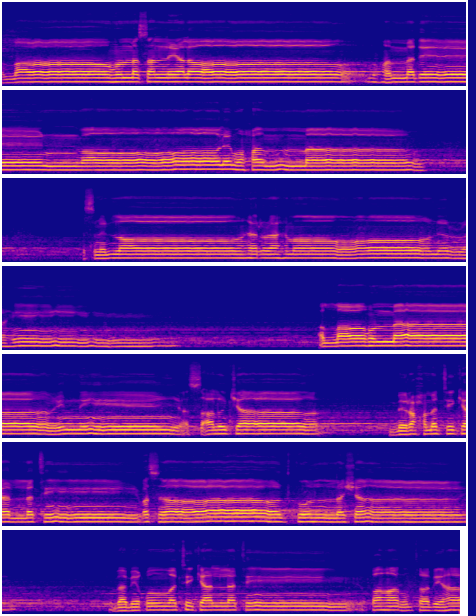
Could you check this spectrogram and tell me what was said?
اللهم صل على محمد وآل محمد. بسم الله الرحمن الرحيم. اللهم أسألك برحمتك التي وسعت كل شيء وبقوتك التي قهرت بها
